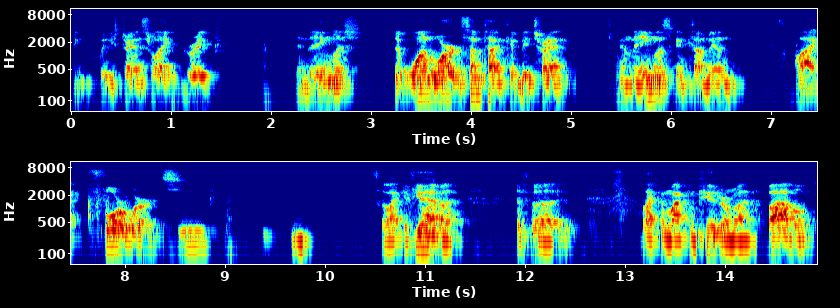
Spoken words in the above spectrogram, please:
when you translate Greek into English, that one word sometimes can be trans, in the English can come in like four words. Mhm. So, like if you have a, if uh, like on my computer, my Bible,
